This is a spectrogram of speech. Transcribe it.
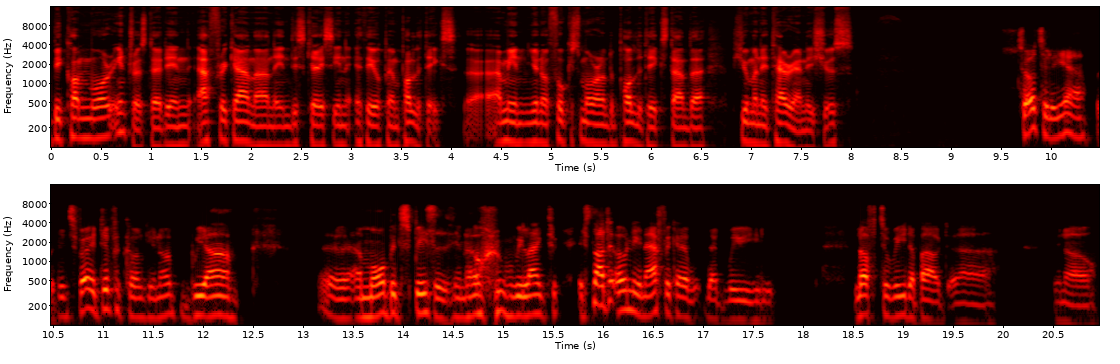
become more interested in African and, in this case, in Ethiopian politics? Uh, I mean, you know, focus more on the politics than the humanitarian issues. Totally, yeah. But it's very difficult, you know. We are uh, a morbid species, you know. we like to. It's not only in Africa that we love to read about, uh, you know,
